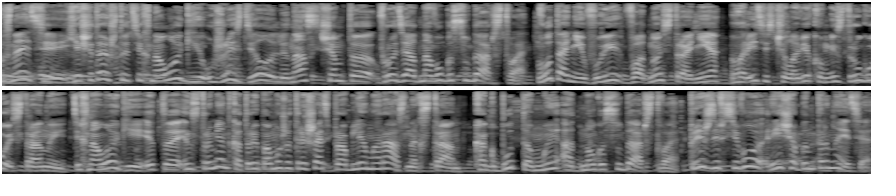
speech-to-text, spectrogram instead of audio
Вы знаете, я считаю, что технологии уже сделали нас чем-то вроде одного государства. Вот они, вы, в одной стране, говорите с человеком из другой страны. Технологии — это инструмент, который поможет решать проблемы разных стран, как будто мы одно государство. Прежде всего, речь об интернете.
